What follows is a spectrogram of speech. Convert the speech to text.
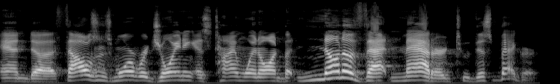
and uh, thousands more were joining as time went on, but none of that mattered to this beggar.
